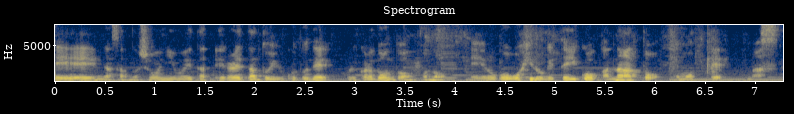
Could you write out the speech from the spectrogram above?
えー、皆さんの承認を得た得られたということで、これからどんどんこの、えロゴを広げていこうかなと思っています。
